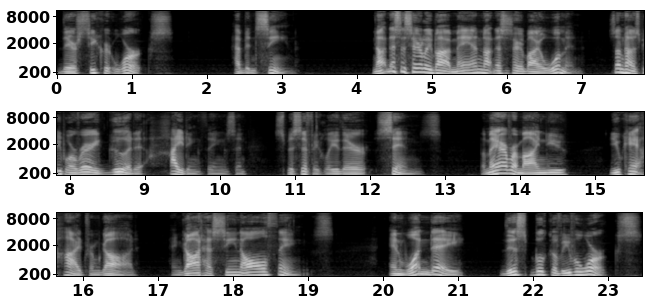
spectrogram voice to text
their secret works have been seen. Not necessarily by a man, not necessarily by a woman. Sometimes people are very good at hiding things, and specifically their sins. But may I remind you, you can't hide from God, and God has seen all things. And one day, this book of evil works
